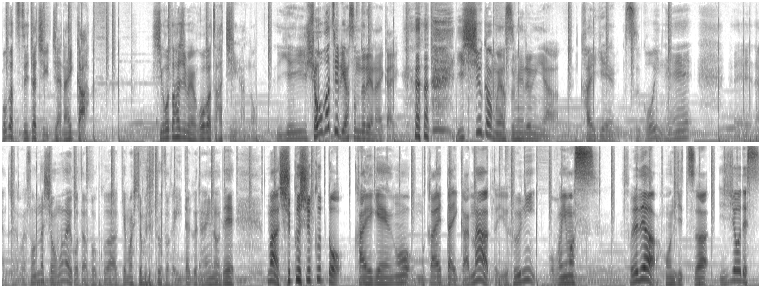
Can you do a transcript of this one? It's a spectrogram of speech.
5月1日じゃないか。仕事始めは5月8日になるの？い正月より休んでるやないかい。1週間も休めるんや。改元。すごいね。えー、なんかまあそんなしょうもないことは僕は明けましておめでとうとか言いたくないのでまあ粛々と改元を迎えたいかなというふうに思います。それでは本日は以上です。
